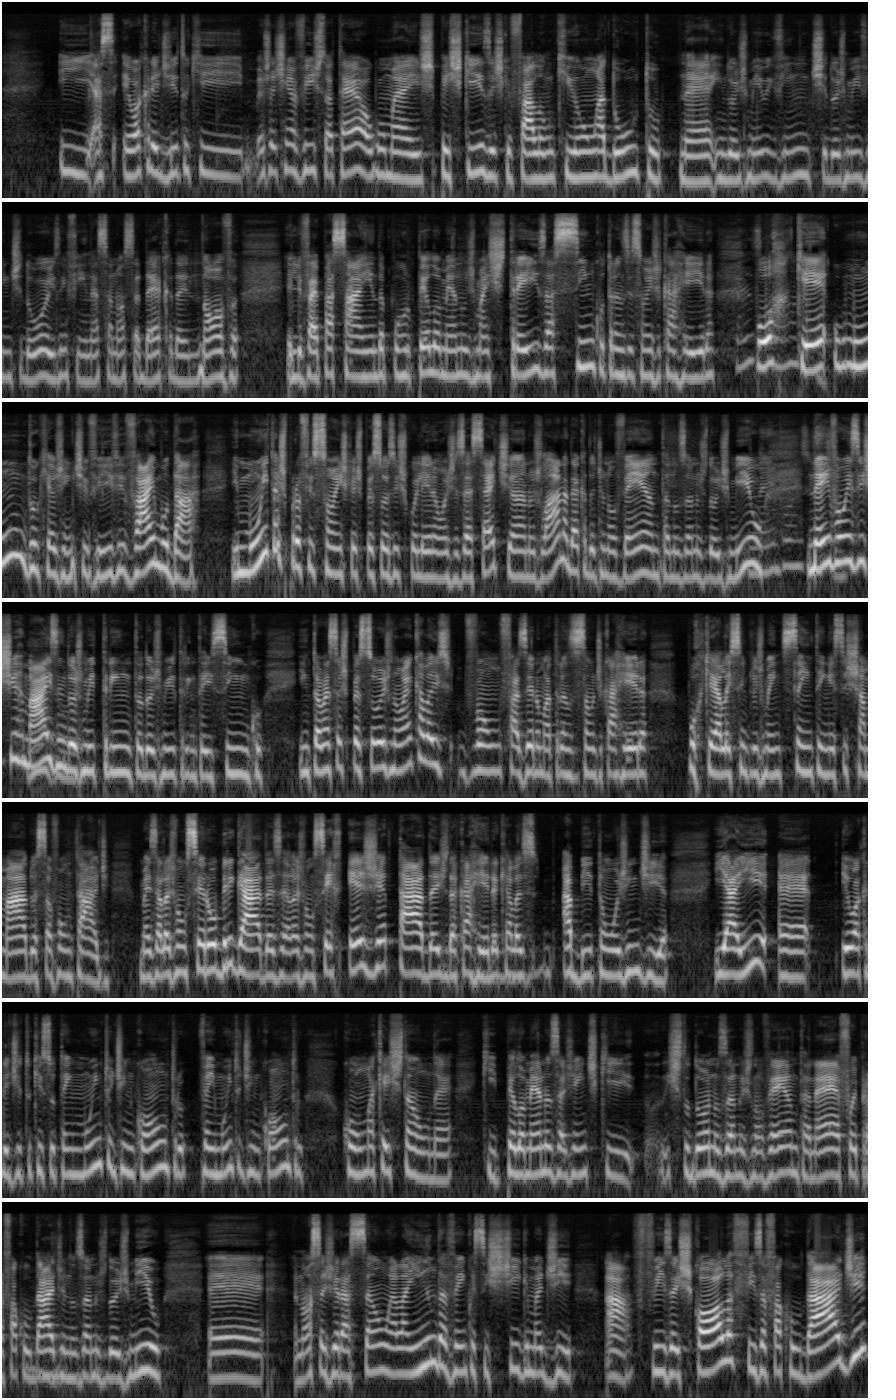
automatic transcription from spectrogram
E assim, eu acredito que eu já tinha visto até algumas pesquisas que falam que um adulto, né, em 2020, 2022, enfim, nessa nossa década nova, ele vai passar ainda por pelo menos mais três a cinco transições de carreira, porque o mundo que a gente vive vai mudar. E muitas profissões que as pessoas escolheram aos 17 anos, lá na década de 90, nos anos 2000, Nem vão existir. nem vão existir mais em 2030, 2035. Então, essas pessoas não é que elas vão fazer uma transição de carreira porque elas simplesmente sentem esse chamado, essa vontade, mas elas vão ser obrigadas, elas vão ser ejetadas da carreira que elas habitam hoje em dia. E aí, é, eu acredito que isso tem muito de encontro, vem muito de encontro com uma questão, né, que pelo menos a gente que estudou nos anos 90, né, foi para a faculdade nos anos 2000, é, a nossa geração ela ainda vem com esse estigma de ah, fiz a escola, fiz a faculdade,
